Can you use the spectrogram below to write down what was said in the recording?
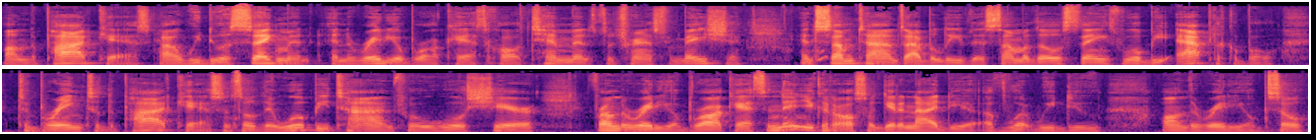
on the podcast. Uh, we do a segment in the radio broadcast called 10 Minutes to Transformation. And sometimes I believe that some of those things will be applicable to bring to the podcast. And so there will be times where we'll share from the radio broadcast. And then you could also get an idea of what we do on the radio. So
